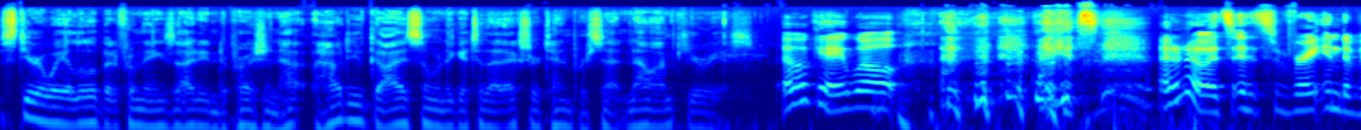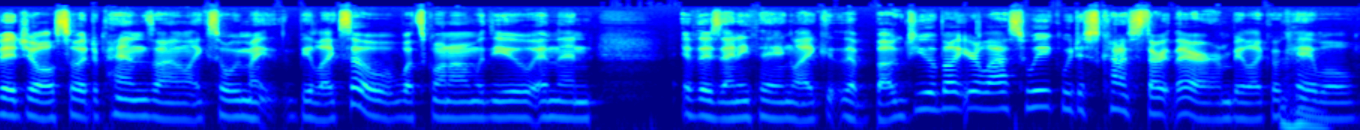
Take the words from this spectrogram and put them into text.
steer away a little bit from the anxiety and depression. How, how do you guide someone to get to that extra ten percent? Now I'm curious. Okay, well, I guess I don't know. It's it's very individual, so it depends on like. So we might be like, so what's going on with you, and then if there's anything like that bugged you about your last week, we just kind of start there and be like, okay, mm-hmm. well,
